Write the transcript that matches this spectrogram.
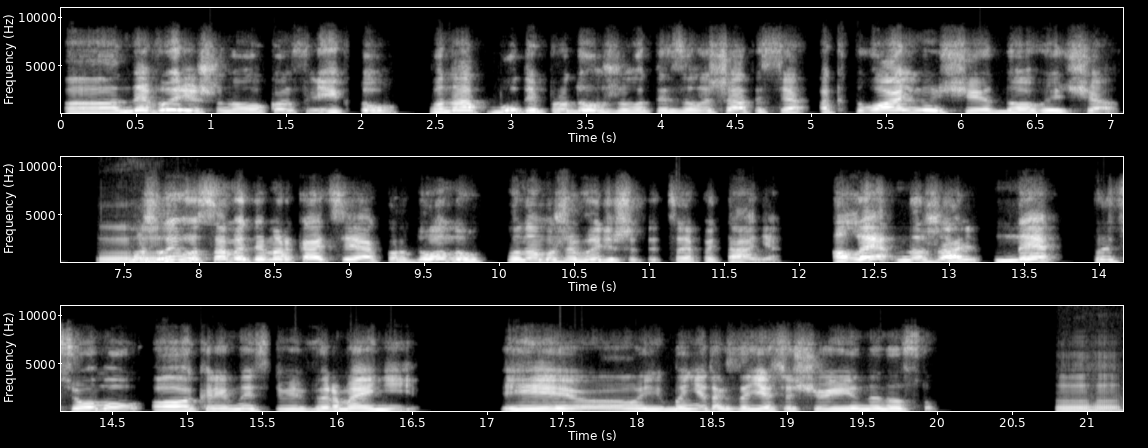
а, невирішеного конфлікту вона буде продовжувати залишатися актуальною ще довгий час. Угу. Можливо, саме демаркація кордону вона може вирішити це питання, але на жаль, не при цьому о, керівництві Вірменії, і, е, і мені так здається, що і не наступ. Угу.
